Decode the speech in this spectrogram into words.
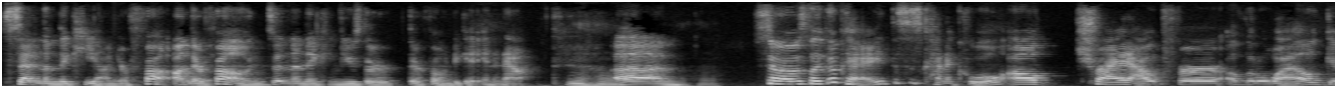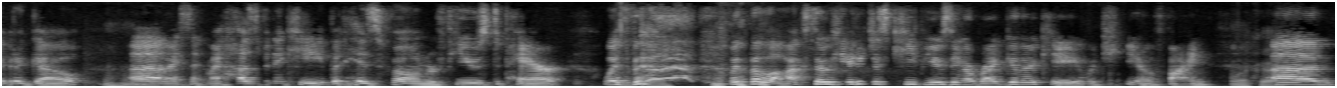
send them the key on your phone on their phones and then they can use their their phone to get in and out mm-hmm. Um, mm-hmm. so i was like okay this is kind of cool i'll try it out for a little while give it a go mm-hmm. um, i sent my husband a key but his phone refused to pair with the with the lock so he had to just keep using a regular key which you know fine okay. um,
